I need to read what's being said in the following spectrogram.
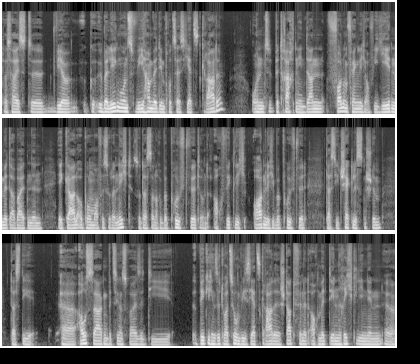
Das heißt, äh, wir überlegen uns, wie haben wir den Prozess jetzt gerade und betrachten ihn dann vollumfänglich auf jeden Mitarbeitenden, egal ob Homeoffice oder nicht, sodass dann auch überprüft wird und auch wirklich ordentlich überprüft wird, dass die Checklisten stimmen, dass die äh, Aussagen beziehungsweise die wirklichen Situation, wie es jetzt gerade stattfindet, auch mit den Richtlinien äh,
